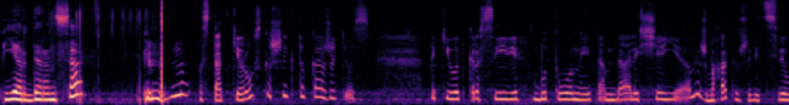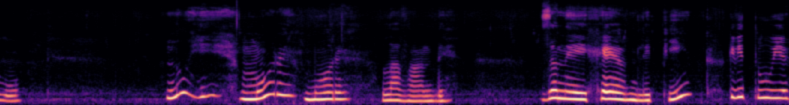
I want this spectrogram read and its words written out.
П'єр де Рансар. ну, остатки розкоші, як то кажуть, ось такі от красиві бутони і там далі ще є, але ж багато вже відцвіло. Ну і море, море лаванди. За неї Heavenly Pink квітує.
